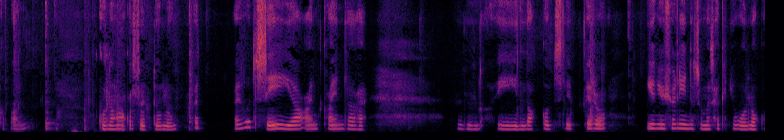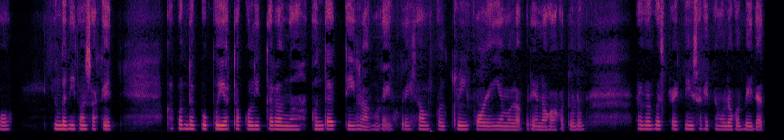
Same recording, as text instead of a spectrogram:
kapag kulang ako sa tulog. But I would say yeah, I'm kinda a lack of sleep. Pero yung usually na sumasakit yung ulo ko, yung ganitong sakit, kapag nagpupuyat ako literal na on that day lang, like for example, 3, 4 a.m. wala pa rin nakakatulog, nagagastrike na yung sakit ng ulo ko by that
